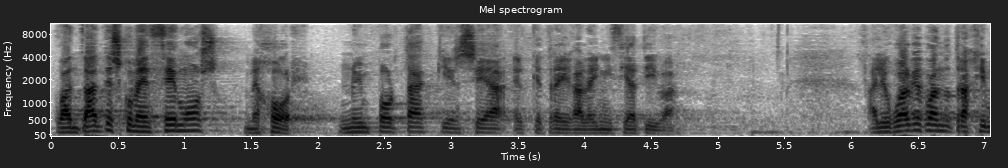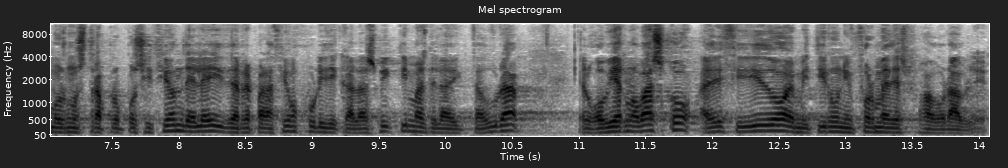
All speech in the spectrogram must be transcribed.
Cuanto antes comencemos, mejor. No importa quién sea el que traiga la iniciativa. Al igual que cuando trajimos nuestra proposición de ley de reparación jurídica a las víctimas de la dictadura, el Gobierno vasco ha decidido emitir un informe desfavorable.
